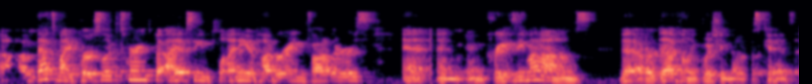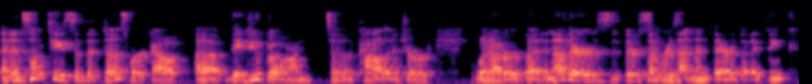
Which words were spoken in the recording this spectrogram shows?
um, that's my personal experience but i have seen plenty of hovering fathers and, and, and crazy moms that are definitely pushing those kids. And in some cases, it does work out. Uh, they do go on to college or whatever. But in others, there's some resentment there that I think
